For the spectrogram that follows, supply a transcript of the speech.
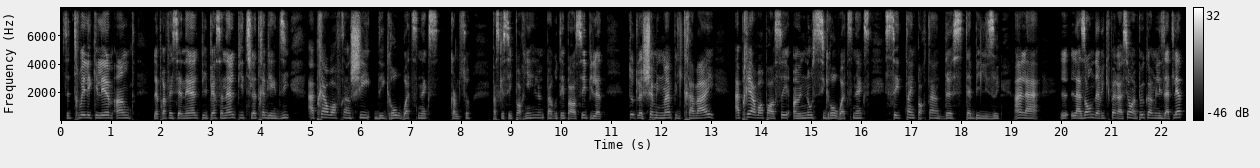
C'est de trouver l'équilibre entre le professionnel puis le personnel. Puis tu l'as très bien dit, après avoir franchi des gros What's Next comme ça, parce que c'est pas rien, là, par où t'es passé, puis le, tout le cheminement, puis le travail, après avoir passé un aussi gros What's Next, c'est important de stabiliser. Hein, la, la zone de récupération, un peu comme les athlètes,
